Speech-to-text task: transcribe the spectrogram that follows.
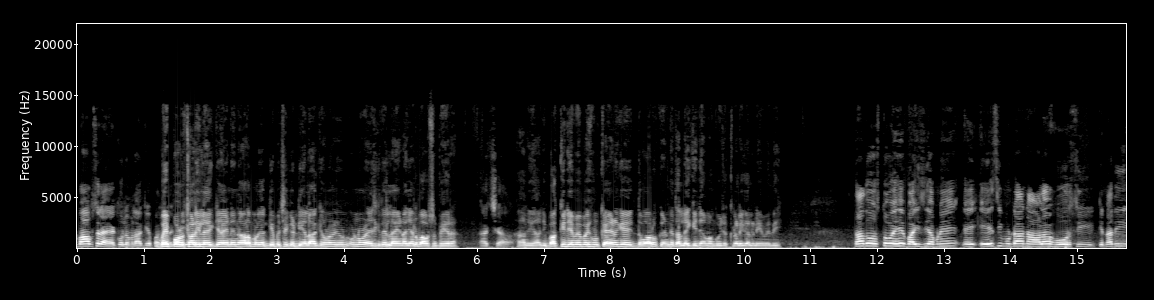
ਵਾਪਸ ਲੈ ਆਏ ਕੁੱਲ ਮਿਲਾ ਕੇ ਆਪਾਂ ਬਾਈ ਪੁਲਿਸ ਵਾਲੀ ਲੈ ਕੇ ਆਏ ਨੇ ਨਾਲ ਮਤਲਬ ਅੱਗੇ ਪਿੱਛੇ ਗੱਡੀਆਂ ਲਾ ਕੇ ਉਹਨਾਂ ਨੇ ਉਹਨਾਂ ਨੂੰ ਐਂ ਸੀ ਕਿਤੇ ਲੈ ਨਾ ਜਾਣ ਵਾਪਸ ਫੇਰ। ਅੱਛਾ। ਹਾਂਜੀ ਹਾਂਜੀ। ਬਾਕੀ ਜਿਵੇਂ ਬਾਈ ਹੁਣ ਕਹਿਣਗੇ ਦੁਬਾਰਾ ਕਹਿਣਗੇ ਤਾਂ ਲੈ ਕੇ ਜਾਵਾਂਗੇ ਕੋਈ ਚੱਕਰ ਵਾਲੀ ਗੱਲ ਨਹੀਂ ਐਵੇਂ ਦੀ। ਤਾਂ ਦੋਸਤੋ ਇਹ ਬਾਈ ਸੀ ਆਪਣੇ ਇਹ ਸੀ ਮੁੰਡਾ ਨਾਲ ਹੋਰ ਸੀ ਕਿੰਨਾ ਦੀ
